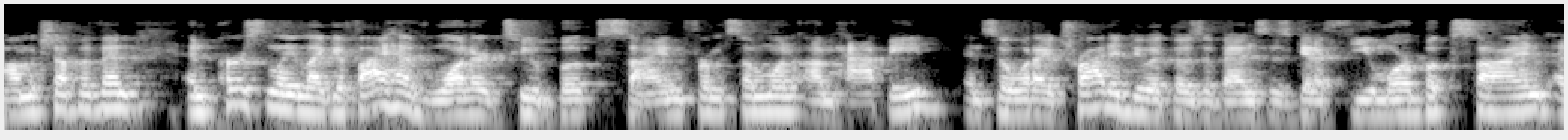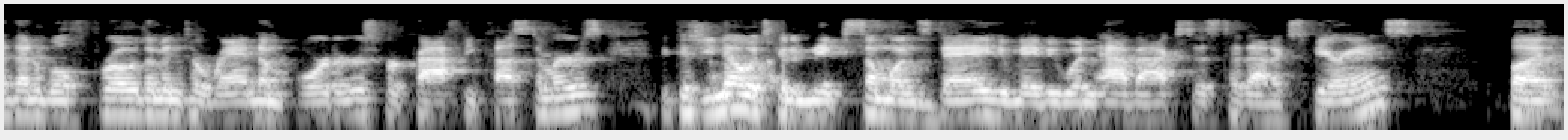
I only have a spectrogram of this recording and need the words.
comic shop event. And personally, like if I have one or two books signed from someone, I'm happy. And so what I try to do at those events is get a few more books signed, and then we'll throw them into random orders for crafty customers because you know it's going to make someone's day who maybe wouldn't have access to that experience. But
